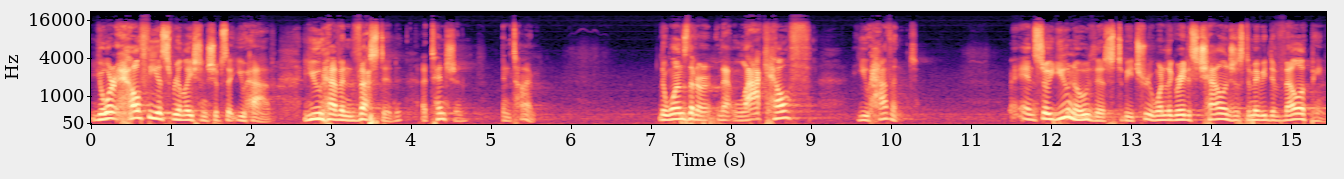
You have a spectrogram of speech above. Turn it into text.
Your healthiest relationships that you have, you have invested attention and time. The ones that, are, that lack health, you haven't. And so you know this to be true. One of the greatest challenges to maybe developing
